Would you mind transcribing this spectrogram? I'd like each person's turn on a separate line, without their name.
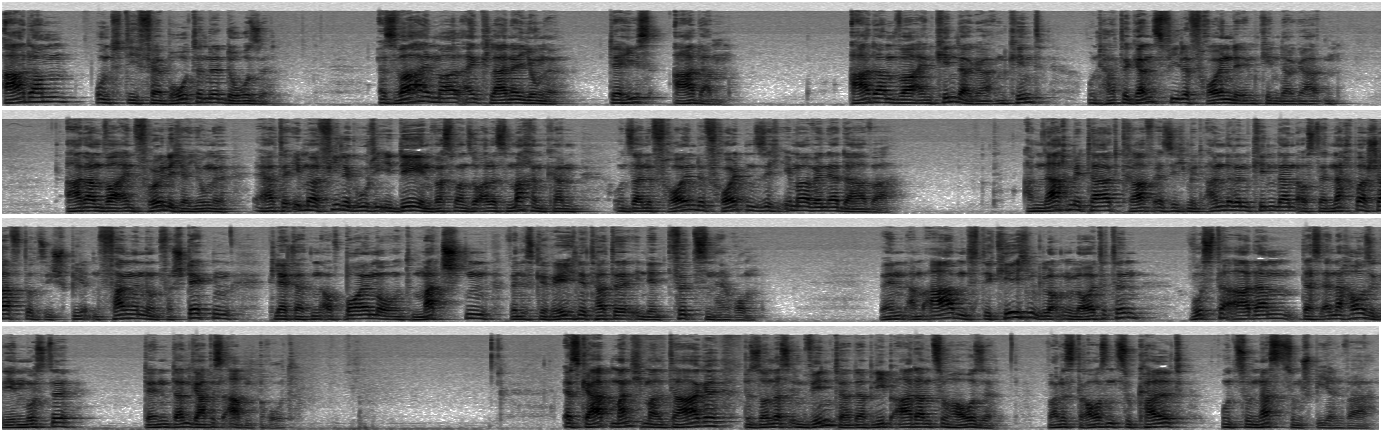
Adam und die verbotene Dose. Es war einmal ein kleiner Junge, der hieß Adam. Adam war ein Kindergartenkind und hatte ganz viele Freunde im Kindergarten. Adam war ein fröhlicher Junge, er hatte immer viele gute Ideen, was man so alles machen kann, und seine Freunde freuten sich immer, wenn er da war. Am Nachmittag traf er sich mit anderen Kindern aus der Nachbarschaft und sie spielten Fangen und Verstecken, kletterten auf Bäume und matschten, wenn es geregnet hatte, in den Pfützen herum. Wenn am Abend die Kirchenglocken läuteten, wusste Adam, dass er nach Hause gehen musste, denn dann gab es Abendbrot. Es gab manchmal Tage, besonders im Winter, da blieb Adam zu Hause, weil es draußen zu kalt und zu nass zum Spielen war.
